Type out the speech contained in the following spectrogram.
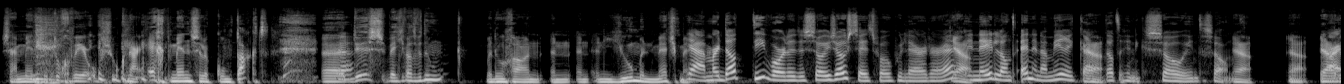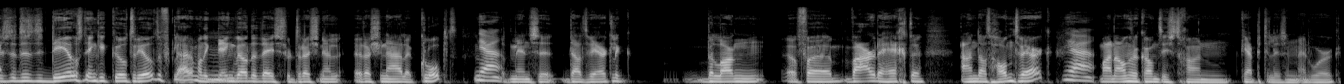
zijn mensen toch weer op zoek naar echt menselijk contact. Eh, Ja. Dus weet je wat we doen? We doen gewoon een, een, een human matchmaker. ja, maar dat, die worden dus sowieso steeds populairder. Hè? Ja. In Nederland en in Amerika. Ja. Dat vind ik zo interessant. Ja, ja, ja Maar- dus het is deels denk ik cultureel te verklaren. Want ik Mm. denk wel dat deze soort rationale, rationale klopt. Ja. Dat mensen daadwerkelijk belang of eh, waarde hechten aan dat handwerk. ja. Maar aan de andere kant is het gewoon capitalism at work.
